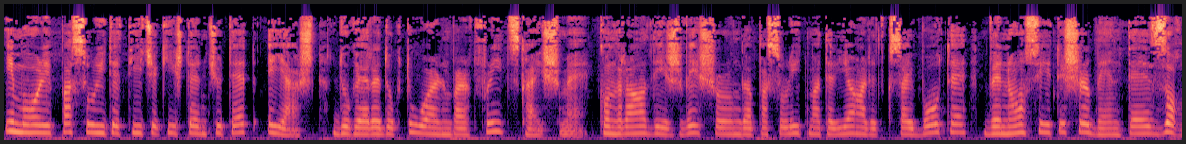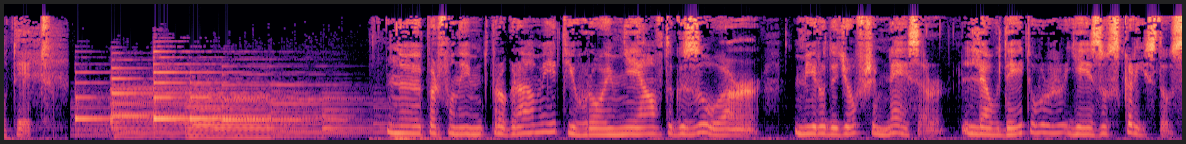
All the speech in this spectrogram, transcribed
i mori pasuritë e tij që kishte në qytet e jashtë, duke e reduktuar në varfëri të skajshme. Konradi i zhveshur nga pasuritë materiale të kësaj bote, vendosi t'i shërbente Zotit. Në përfundim të programit, ju urojmë një javë të gëzuar. Mirudëgjofshim nesër. Laudetur Jezus Kristus.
